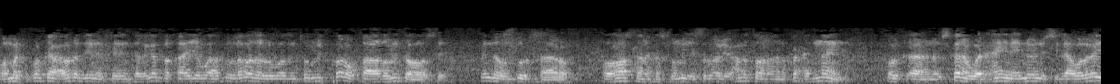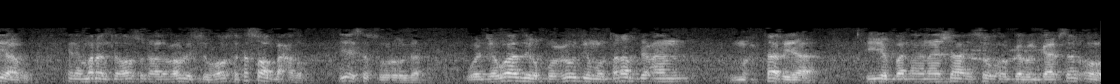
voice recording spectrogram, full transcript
oo marka kolkaa cawradii inay faydinto laga baqaayo waa hadduu labada lugood intuu mid kor u qaado midda hoose midna uu dul saaro oo hoostana kasuumi iyo sirwaali waxba toona aanu ku xidhnayn kolka aanu iskana warhaynayno inu isilaawo laga yaabo inay mar intay hoosu dhacdo cawlisu hoosta ka soo baxdo iyo iska suurowda wa jawaazi اlqucuudi mutarabbican muxtabiya iyo banaanaanshaha isaga oo gabangaabsan oo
